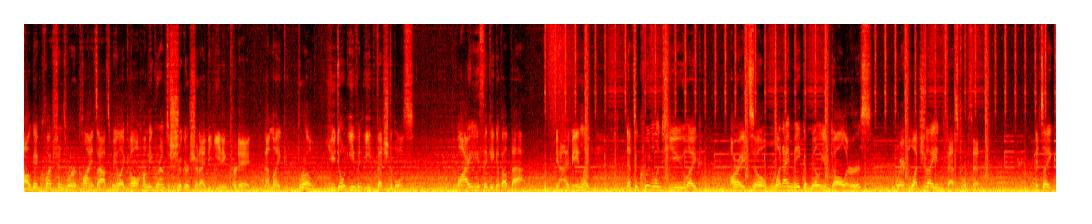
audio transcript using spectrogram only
I'll get questions where clients ask me like, "Oh, how many grams of sugar should I be eating per day?" And I'm like, "Bro, you don't even eat vegetables. Why are you thinking about that?" You know what I mean? Like that's equivalent to you like, "All right, so when I make a million dollars, where what should I invest with it?" It's like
